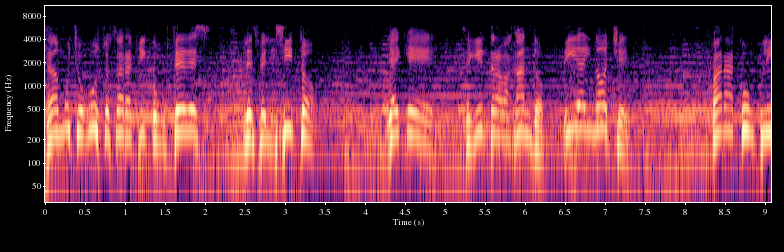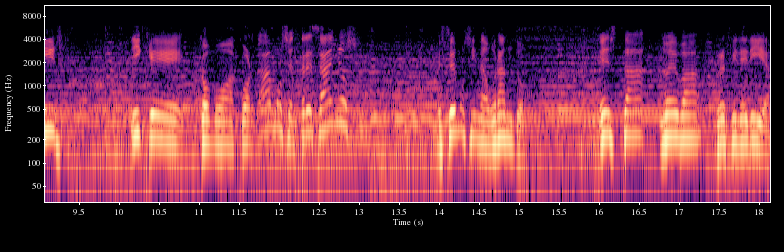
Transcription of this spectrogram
Me da mucho gusto estar aquí con ustedes. Les felicito. Y hay que seguir trabajando día y noche cumplir y que, como acordamos en tres años, estemos inaugurando esta nueva refinería.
